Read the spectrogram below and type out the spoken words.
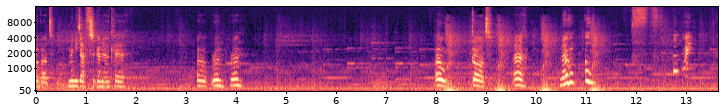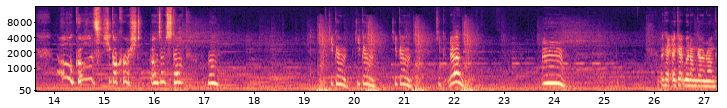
Oh god, many deaths are gonna occur. Oh, run, run! Oh, god. Uh, no! Oh! Oh god, she got crushed! Oh, don't stop! Run! Keep going, keep going, keep going, keep- No! Mmm! Okay, I get where I'm going wrong.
